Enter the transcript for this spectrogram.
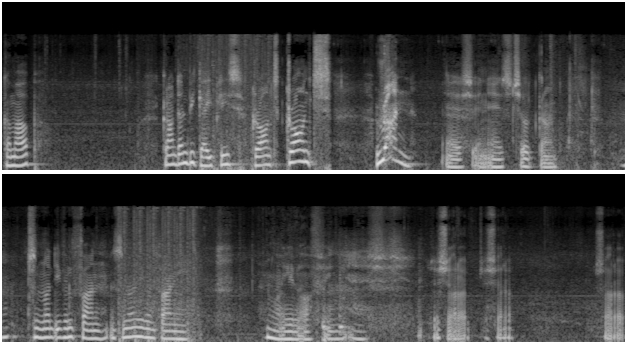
Come up. Grant, don't be gay, please. Grant, Grant! Run! Yes, and yes, chill, Grant. It's not even fun. It's not even funny. Why are you laughing? Just shut up. Just shut up. Shut up.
